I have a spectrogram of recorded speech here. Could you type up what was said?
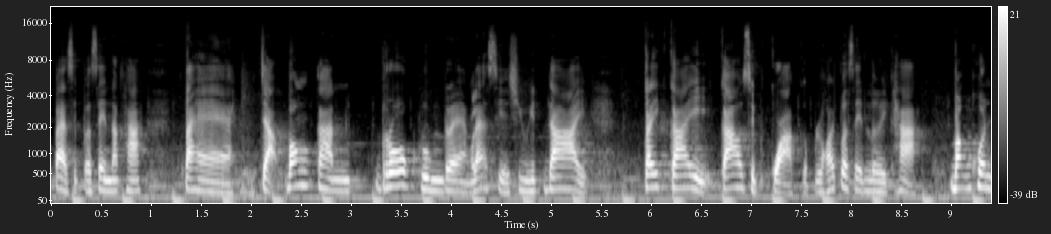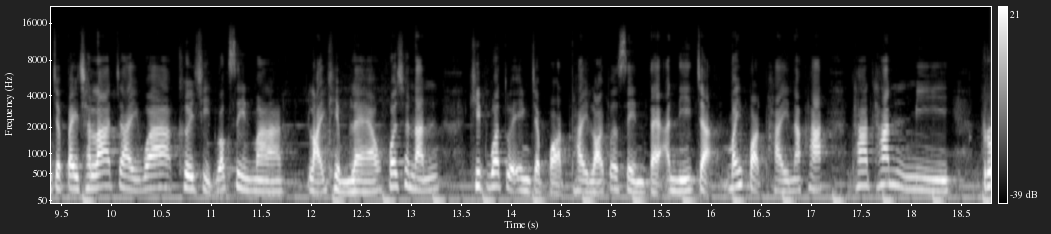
60-80%นะคะ แต่จะป้องกันโรครุนแรงและเสียชีวิตได้ ใกล้ๆ 90 กว่าเกือบ 100%เลยค่ะ บางคนจะไปชะล่าใจว่าเคยฉีดวัคซีนมาหลายเข็มแล้ว เพราะฉะนั้นคิดว่าตัวเองจะปลอดภัย 100%แต่อันนี้จะไม่ปลอดภัยนะคะ ถ้าท่านมีโร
